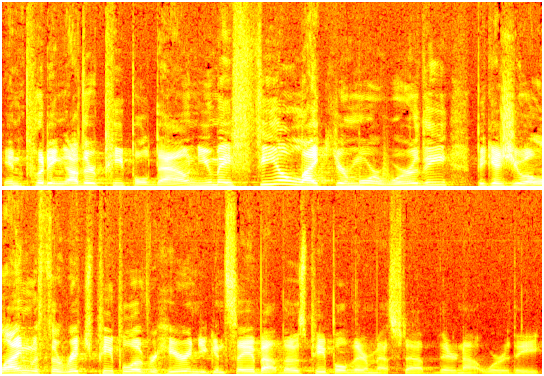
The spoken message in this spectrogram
in putting other people down. You may feel like you're more worthy because you align with the rich people over here, and you can say about those people, they're messed up, they're not worthy,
